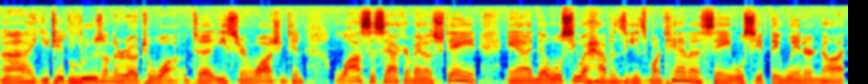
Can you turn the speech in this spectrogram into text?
Uh, you did lose on the road to wa- to Eastern Washington, lost to Sacramento State, and uh, we'll see what happens against Montana State. We'll see if they win or not.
